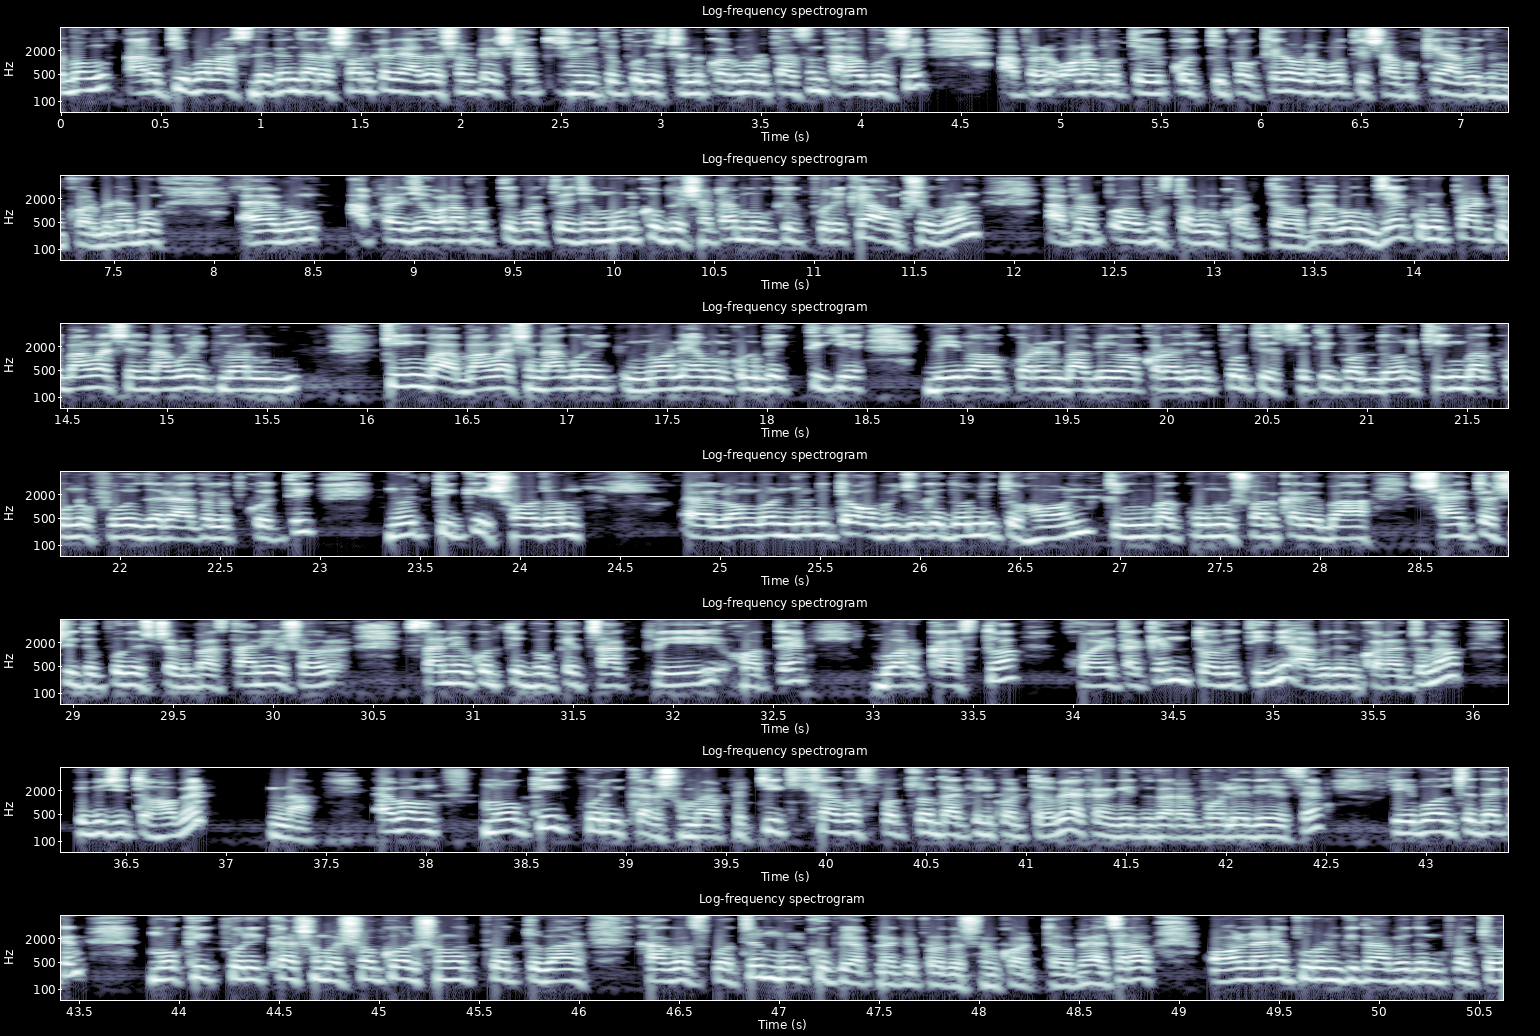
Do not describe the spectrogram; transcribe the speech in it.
এবং আরও কি বলা আছে দেখেন, যারা সরকারি, আধা সরকারি স্বায়ত্তশাসিত প্রতিষ্ঠানে কর্মরত আছেন, তারা অবশ্যই আপনার অনাপত্তি কর্তৃপক্ষের অনাপত্তি সাপেক্ষে আবেদন করবেন। এবং এবং আপনার যে অনাপত্তি পত্রের যে মূল বিষয়টা মৌখিক পরীক্ষায় অংশগ্রহণ আপনার উপস্থাপন করতে হবে। এবং যে কোনো প্রার্থী বাংলাদেশের নাগরিক নন কিংবা বাংলাদেশের নাগরিক নন এমন কোনো ব্যক্তিকে বিবাহ করেন বা বিবাহ করার জন্য প্রতিশ্রুতিবদ্ধ হন কিংবা কোনো ফৌজদারি আদালত কর্তৃক নৈতিক স্বজন লঙ্ঘনজনিত অভিযোগে দণ্ডিত হন কিংবা কোনো সরকারি বা স্বায়ত্তশাসিত প্রতিষ্ঠান বা স্থানীয় স্থানীয় কর্তৃপক্ষের চাকরি হতে বরখাস্ত হয়ে থাকেন, তবে তিনি আবেদন করার জন্য বিবেচিত হবেন। না। এবং মৌখিক পরীক্ষার সময় আপনি কি কি কাগজপত্র দাখিল করতে হবে, এখানে কিন্তু তারা বলে দিয়েছে। কি বলছে দেখেন, মৌখিক পরীক্ষার সময় সকল সনদপত্র বা কাগজপত্রের মূল কপি আপনাকে প্রদর্শন করতে হবে। এছাড়াও অনলাইনে পূরণকৃত আবেদনপত্র,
